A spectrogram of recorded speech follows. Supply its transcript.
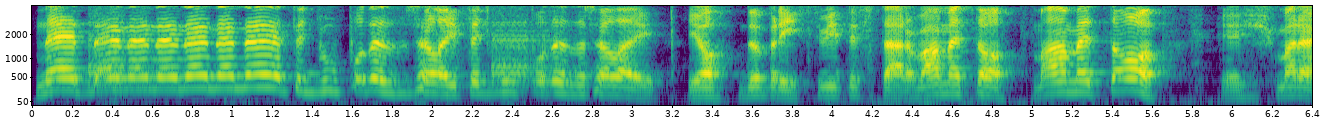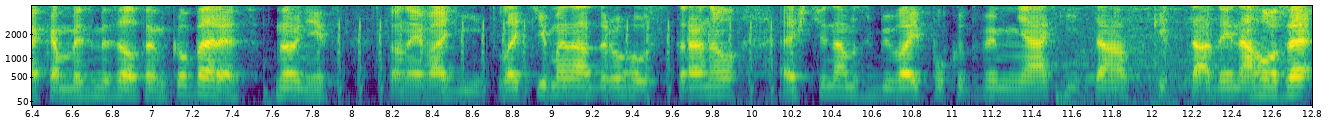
Ne, ne, ne, ne, ne, ne, ne, teď budu podezřelej, teď budu podezřelej. Jo, dobrý, Sweetie Star, máme to, máme to. Ježíš Maria, kam by zmizel ten koberec? No nic, to nevadí. Letíme na druhou stranu a ještě nám zbývají, pokud vím, nějaký tásky tady nahoře.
